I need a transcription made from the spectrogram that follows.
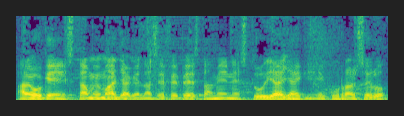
Algo que está muy mal ya que en las FPs también estudia y hay que currárselo,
